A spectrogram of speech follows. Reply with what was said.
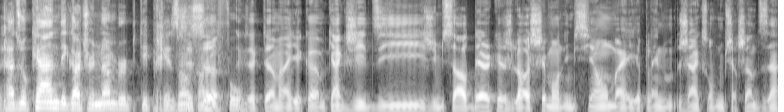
Radio Cannes, they got your number, puis t'es présent quand ça, il faut. exactement. Il y a comme, quand j'ai dit, j'ai mis ça out there que je lâchais mon émission, mais il y a plein de gens qui sont venus me chercher en disant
